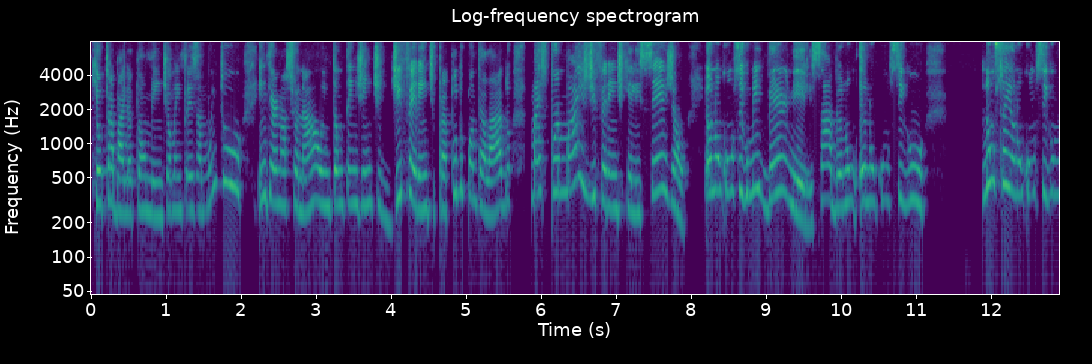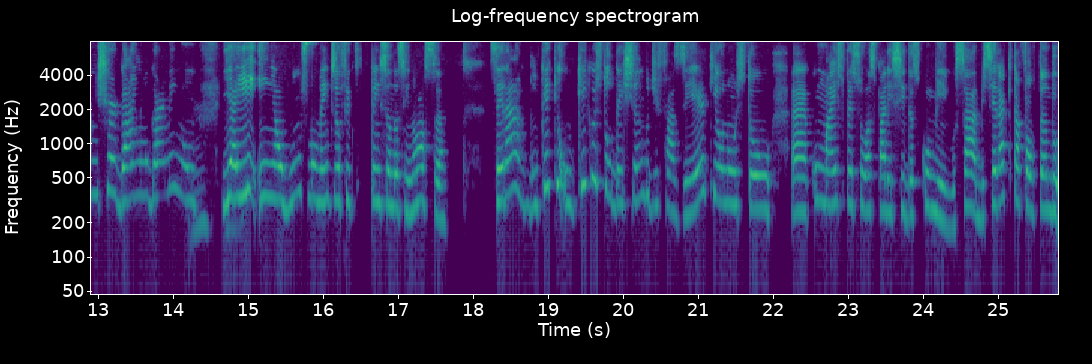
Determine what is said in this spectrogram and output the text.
que eu trabalho atualmente é uma empresa muito internacional, então tem gente diferente para tudo quanto é lado, mas por mais diferente que eles sejam, eu não consigo me ver neles, sabe? Eu não, eu não consigo não sei, eu não consigo me enxergar em lugar nenhum. Uhum. E aí, em alguns momentos, eu fico pensando assim, nossa, Será o que, que, o que, que eu estou deixando de fazer que eu não estou é, com mais pessoas parecidas comigo, sabe? Será que está faltando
